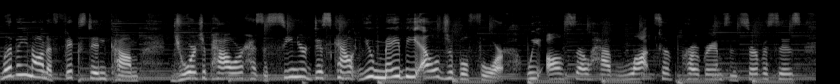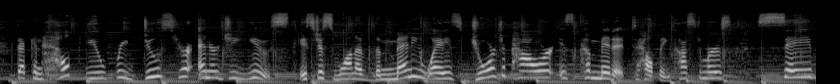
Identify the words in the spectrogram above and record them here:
living on a fixed income, Georgia Power has a senior discount you may be eligible for. We also have lots of programs and services that can help you reduce your energy use. It's just one of the many ways Georgia Power is committed to helping customers save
